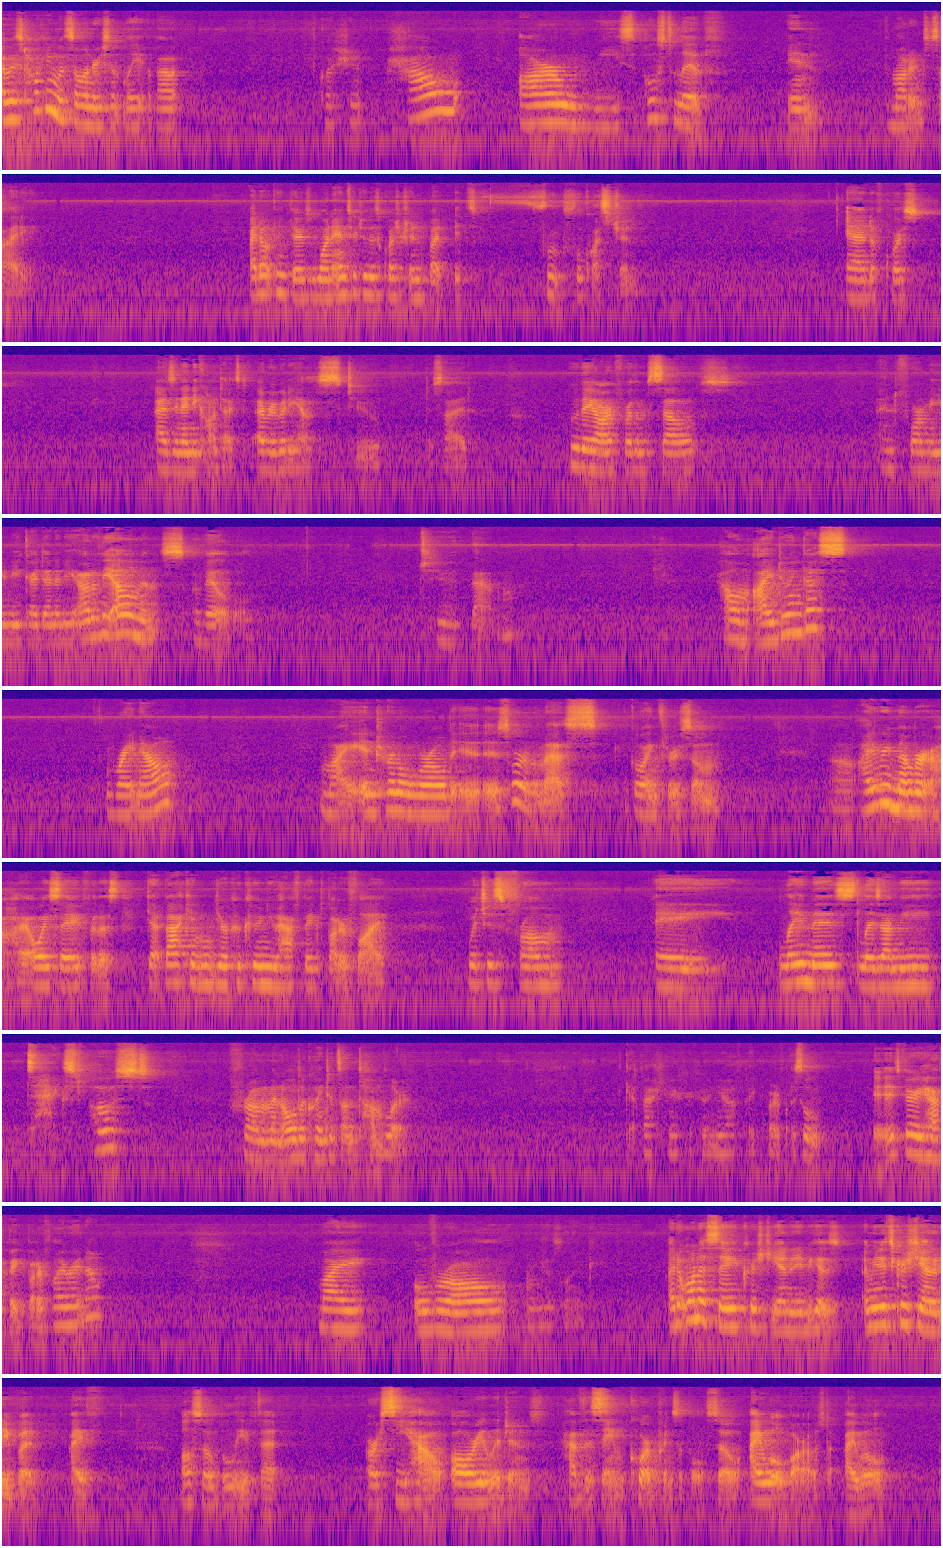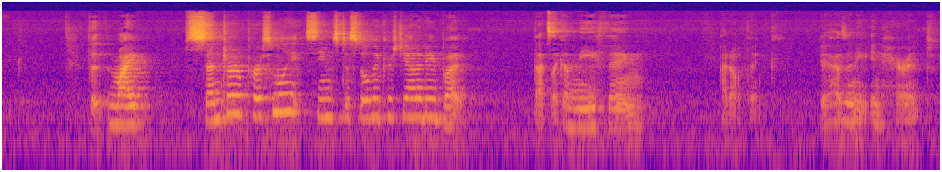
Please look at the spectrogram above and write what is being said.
I was talking with someone recently about the question how are we supposed to live in the modern society? I don't think there's one answer to this question, but it's a fruitful question. And of course, as in any context, everybody has to decide who they are for themselves and form a unique identity out of the elements available to them. How am I doing this? Right now, my internal world is, sort of a mess, going through some. Uh, I remember, I always say for this get back in your cocoon, you half baked butterfly, which is from a Les Mis, Les Amis text post from an old acquaintance on Tumblr. Get back in your cocoon, you half baked butterfly. So it's very half baked butterfly right now. My overall, I guess like, I don't want to say Christianity because I mean it's Christianity, but I also believe that or see how all religions have the same core principle. So I will borrow stuff. I will like the, my center personally seems to still be Christianity, but that's like a me thing. I don't think it has any inherent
